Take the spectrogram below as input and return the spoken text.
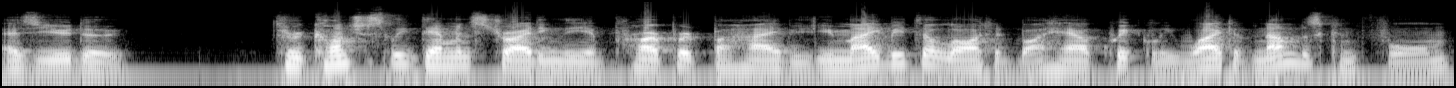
as you do. Through consciously demonstrating the appropriate behaviour, you may be delighted by how quickly weight of numbers can form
